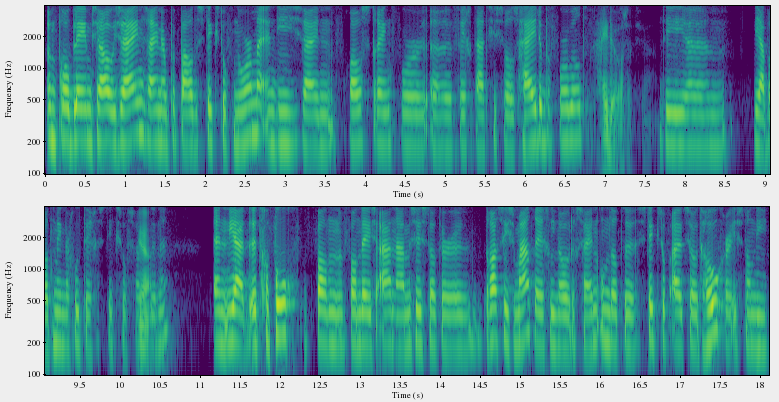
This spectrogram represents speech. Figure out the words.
een probleem zou zijn, zijn er bepaalde stikstofnormen. En die zijn vooral streng voor eh, vegetatie zoals heide bijvoorbeeld. Heide was het, ja. Die ehm, ja, wat minder goed tegen stikstof zou Ja. kunnen. En ja, het gevolg van, van deze aannames is dat er drastische maatregelen nodig zijn, omdat de stikstofuitstoot hoger is dan die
